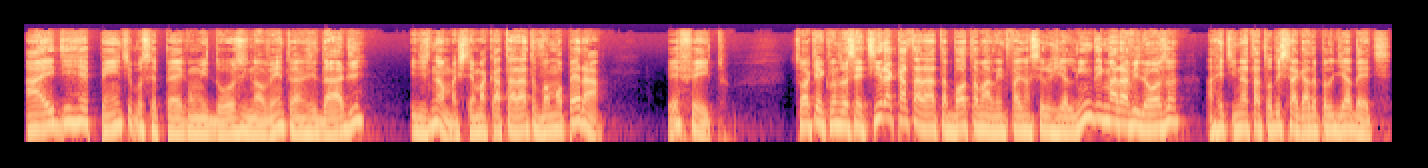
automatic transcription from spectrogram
Aí, de repente, você pega um idoso de 90 anos de idade e diz: Não, mas tem uma catarata, vamos operar. Perfeito. Só que aí, quando você tira a catarata, bota uma lente, faz uma cirurgia linda e maravilhosa, a retina está toda estragada pelo diabetes.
